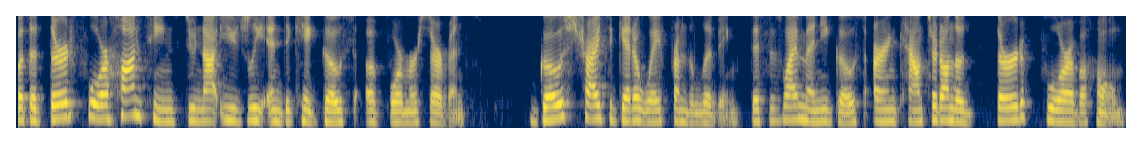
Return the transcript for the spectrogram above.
But the third floor hauntings do not usually indicate ghosts of former servants. Ghosts try to get away from the living. This is why many ghosts are encountered on the third floor of a home.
